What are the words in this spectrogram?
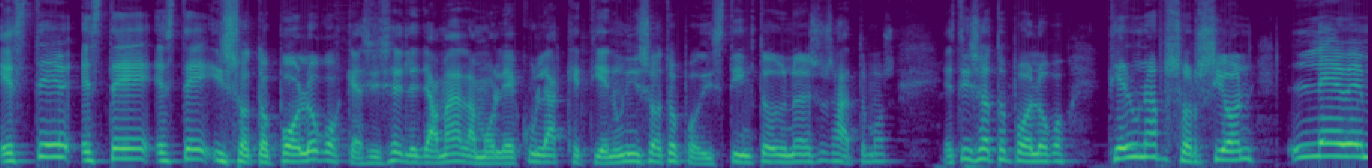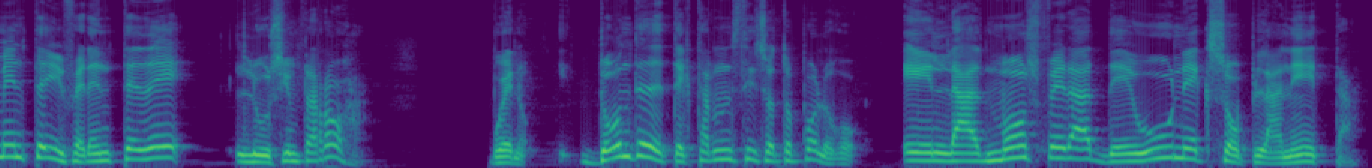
Este, este, este isotopólogo, que así se le llama a la molécula que tiene un isótopo distinto de uno de sus átomos, este isotopólogo tiene una absorción levemente diferente de luz infrarroja. Bueno, ¿dónde detectaron este isotopólogo? En la atmósfera de un exoplaneta.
